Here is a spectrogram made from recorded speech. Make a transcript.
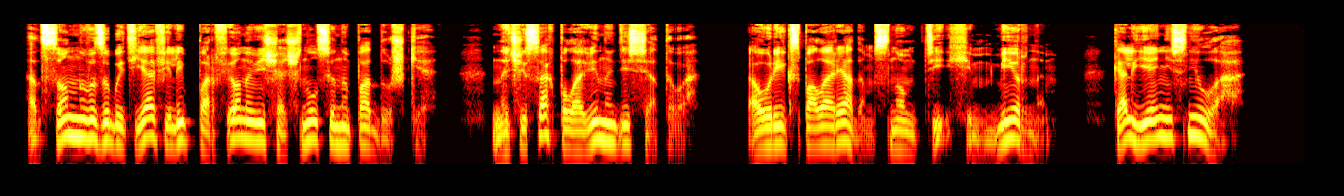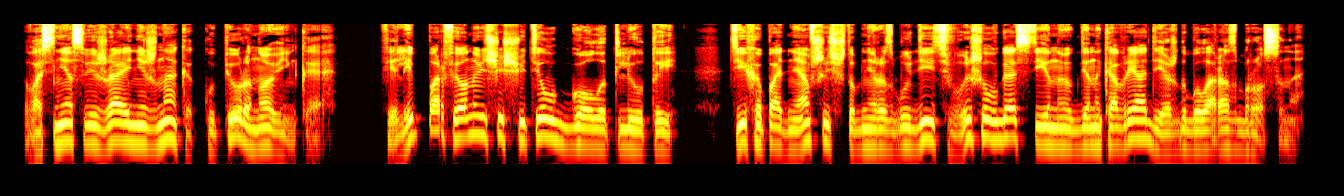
От сонного забытья Филипп Парфенович очнулся на подушке. На часах половина десятого. Аурик спала рядом, сном тихим, мирным. Колье не сняла. Во сне свежая и нежна, как купюра новенькая. Филипп Парфенович ощутил голод лютый. Тихо поднявшись, чтобы не разбудить, вышел в гостиную, где на ковре одежда была разбросана.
